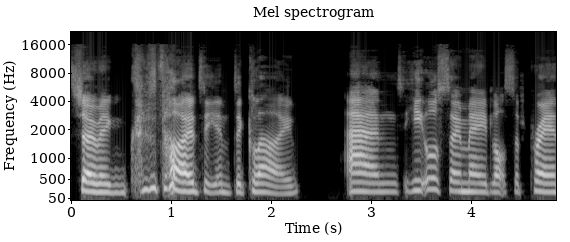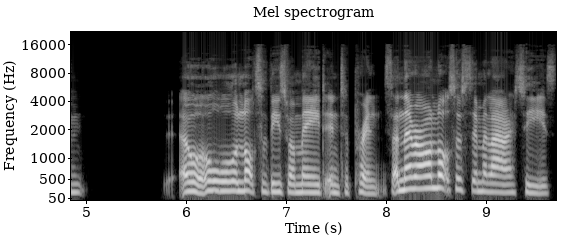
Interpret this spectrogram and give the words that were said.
showing society in decline. And he also made lots of print, or, or, lots of these were made into prints. And there are lots of similarities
